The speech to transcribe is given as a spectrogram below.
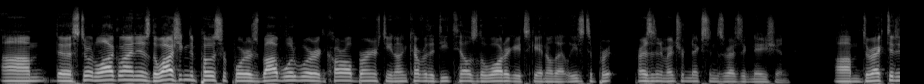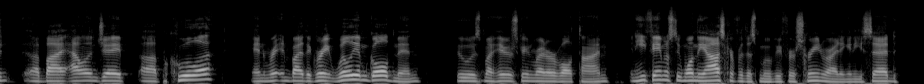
Um, the story, the log line is the Washington Post reporters Bob Woodward and Carl Bernstein uncover the details of the Watergate scandal that leads to pre- President Richard Nixon's resignation. Um, directed uh, by Alan J. Uh, Pakula and written by the great William Goldman, who is my favorite screenwriter of all time. And he famously won the Oscar for this movie for screenwriting. And he said,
